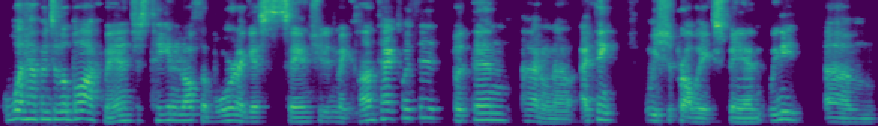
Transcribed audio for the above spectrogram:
what happened to the block, man? Just taking it off the board, I guess, saying she didn't make contact with it. But then I don't know. I think we should probably expand. We need um,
